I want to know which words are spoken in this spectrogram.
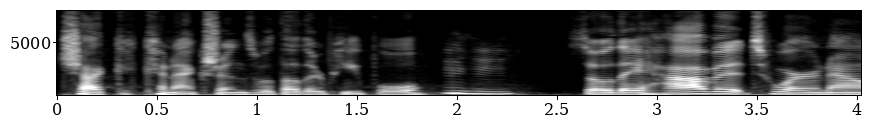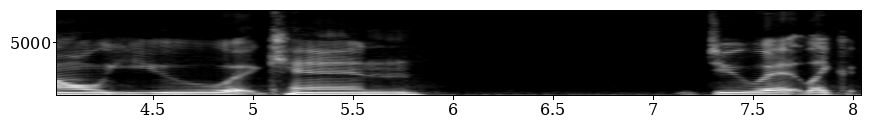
check connections with other people. Mm-hmm. So they have it to where now you can do it like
